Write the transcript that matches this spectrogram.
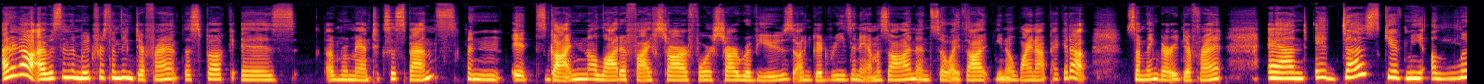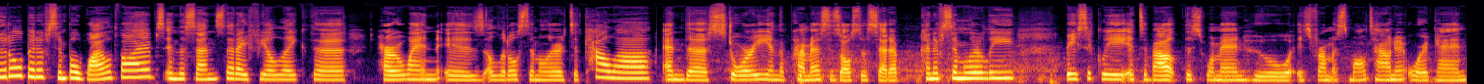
I don't know. I was in the mood for something different. This book is a romantic suspense and it's gotten a lot of five star four star reviews on goodreads and amazon and so i thought you know why not pick it up something very different and it does give me a little bit of simple wild vibes in the sense that i feel like the heroine is a little similar to Calla, and the story and the premise is also set up kind of similarly. Basically, it's about this woman who is from a small town in Oregon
